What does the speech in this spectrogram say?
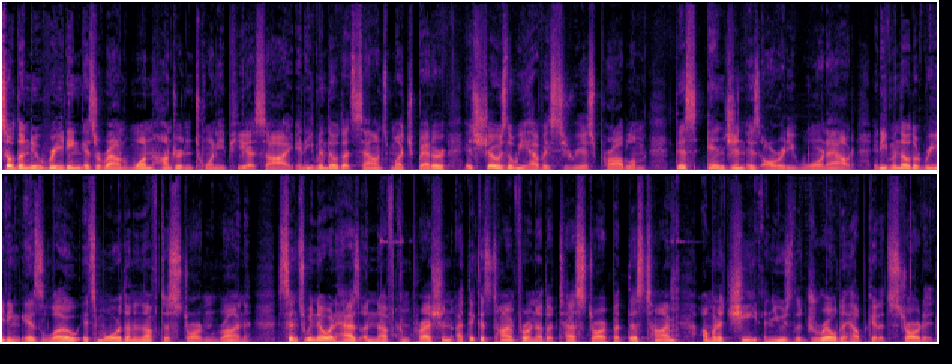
So the new reading is around 120 psi, and even though that sounds much better, it shows that we have a serious problem. This engine is already worn out, and even though the reading is low, it's more than enough to start and run. Since we know it has enough compression, I think it's time for another test start, but this time I'm going to cheat and use the drill to help get it started.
